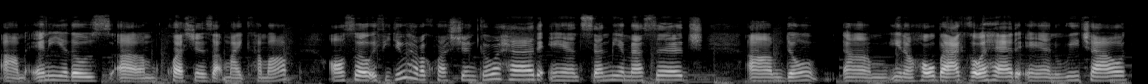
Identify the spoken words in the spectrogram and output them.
um, any of those um, questions that might come up. Also, if you do have a question, go ahead and send me a message. Um, don't, um, you know, hold back. Go ahead and reach out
